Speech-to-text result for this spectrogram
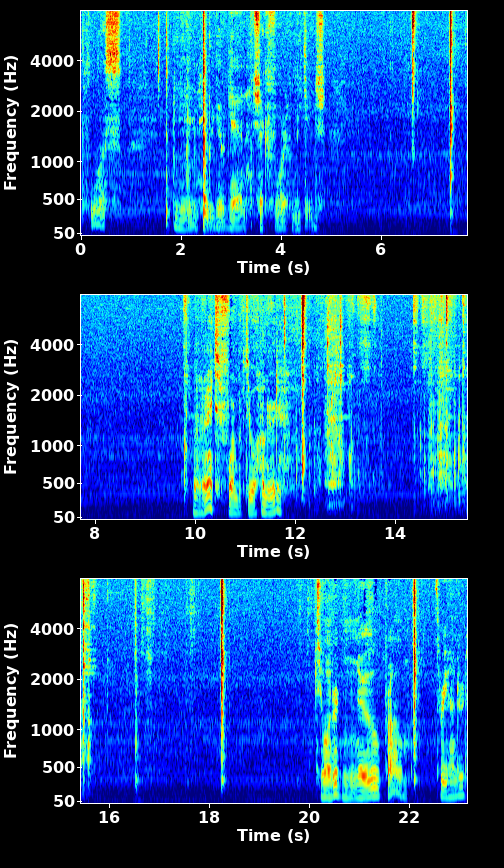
plus. And here we go again. Check for leakage. Alright, formed up to 100. Two hundred, no problem. Three hundred,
